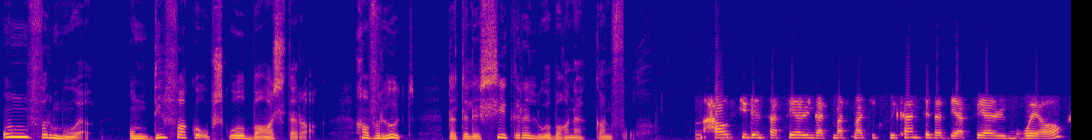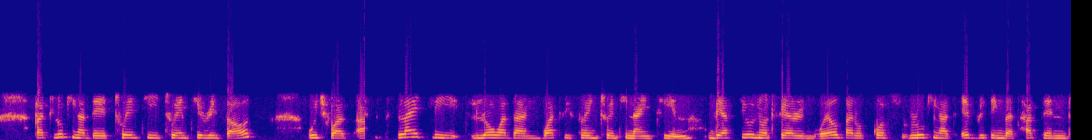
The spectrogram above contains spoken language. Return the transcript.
onvermoë om die vakke op skool baas te raak, gaan verhoed dat hulle sekere loopbane kan volg. How students are faring at mathematics, we can't say that they are faring well, but looking at the 2020 results, which was uh, slightly lower than what we saw in 2019. They are still not faring well, but of course, looking at everything that happened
